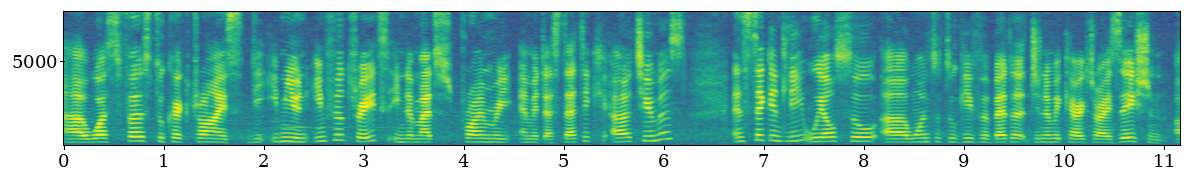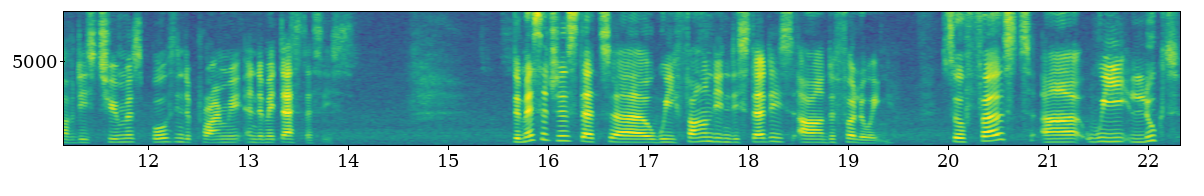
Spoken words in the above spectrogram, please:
uh, was first to characterize the immune infiltrates in the matched primary and metastatic uh, tumors. And secondly, we also uh, wanted to give a better genomic characterization of these tumors, both in the primary and the metastases. The messages that uh, we found in these studies are the following. So first, uh, we looked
